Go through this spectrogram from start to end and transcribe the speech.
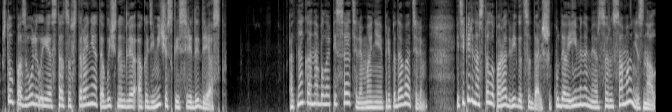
что позволило ей остаться в стороне от обычных для академической среды дрязг. Однако она была писателем, а не преподавателем, и теперь настала пора двигаться дальше. Куда именно, Мерсер и сама не знала.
